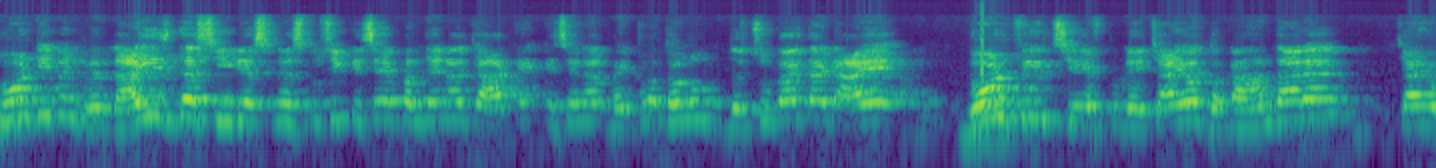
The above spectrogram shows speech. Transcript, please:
don't even realise the seriousness ਤੁਸੀਂ ਕਿਸੇ ਬੰਦੇ ਨਾਲ ਜਾ ਕੇ ਕਿਸੇ ਨਾਲ ਬੈਠੋ ਤੁਹਾਨੂੰ ਦੱਸੂਗਾ that I don't feel safe today ਚਾਹੇ ਉਹ ਦੁਕਾਨਦਾਰ ਹੈ ਚਾਹੇ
